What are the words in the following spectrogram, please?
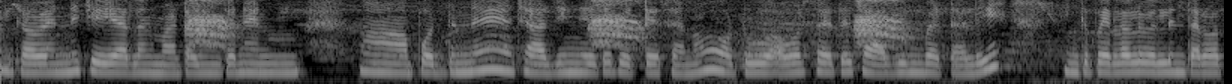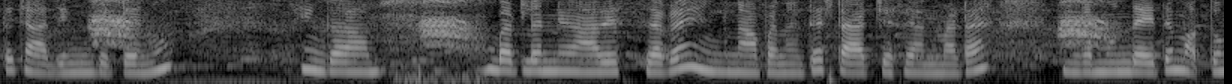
ఇంకా అవన్నీ చేయాలన్నమాట. ఇంకా నేను పొద్దున్నే ఛార్జింగ్ అయితే పెట్టేశాను. టూ అవర్స్ అయితే ఛార్జింగ్ పెట్టాలి. ఇంకా పిల్లలు వెళ్ళిన తర్వాత ఛార్జింగ్ పెట్టాను. ఇంకా బట్టలన్నీ ఆరేసాక ఇంక నా పని అయితే స్టార్ట్ చేశాను అనమాట ఇంకా ముందైతే మొత్తం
